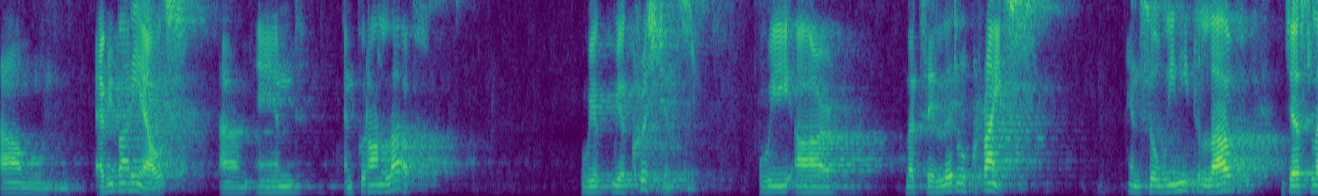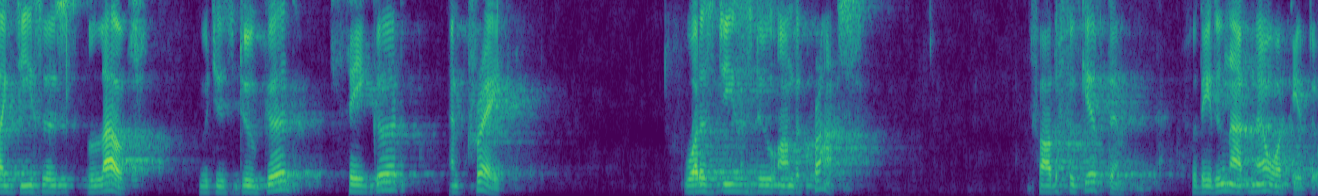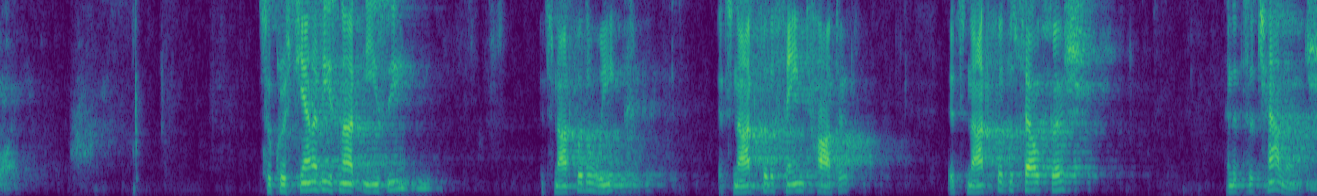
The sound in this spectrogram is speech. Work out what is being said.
um, everybody else um, and and put on love. We are, we are Christians. We are, let's say, little Christ, and so we need to love just like Jesus loves, which is do good, say good, and pray. What does Jesus do on the cross? Father, forgive them, for they do not know what they're doing. So, Christianity is not easy. It's not for the weak. It's not for the faint hearted. It's not for the selfish. And it's a challenge.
